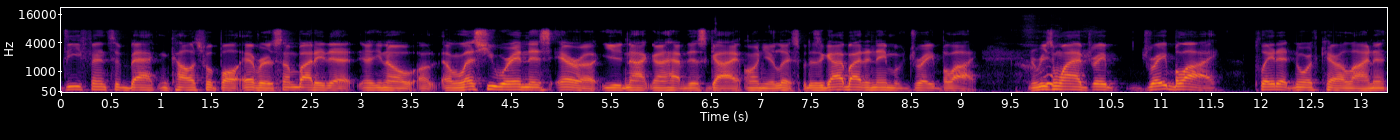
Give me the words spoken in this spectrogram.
defensive back in college football ever is somebody that uh, you know uh, unless you were in this era you're not going to have this guy on your list. But there's a guy by the name of Dre Bly. And the reason why I have Dre Dre Bly played at North Carolina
